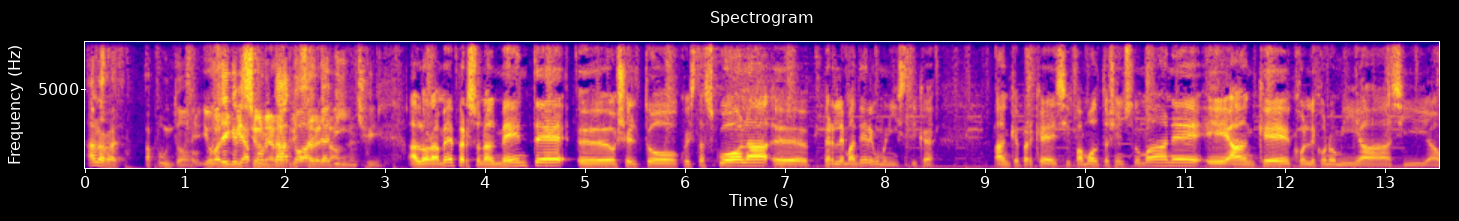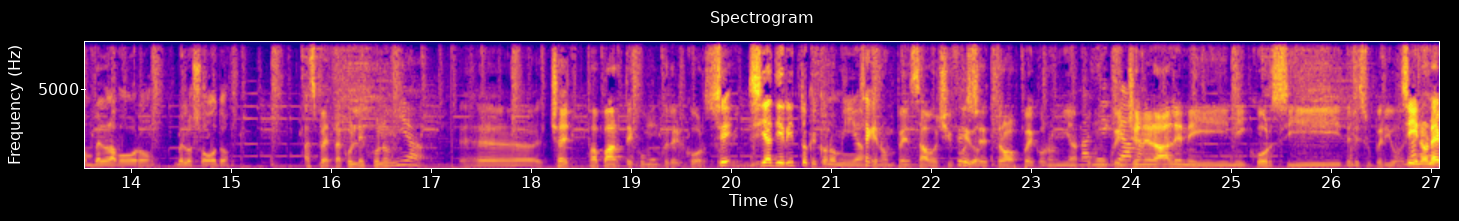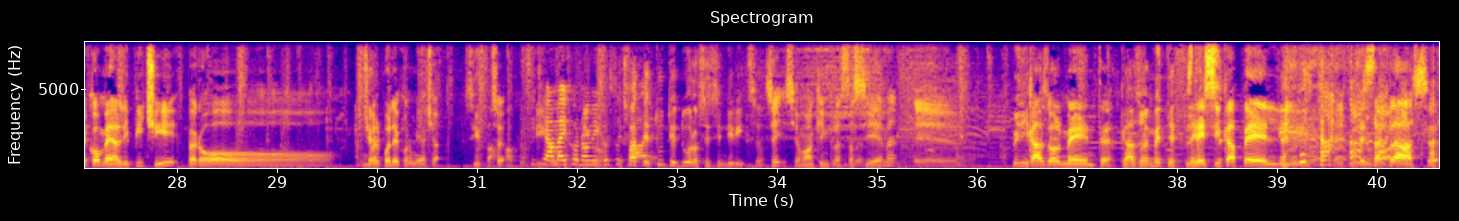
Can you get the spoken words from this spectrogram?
Allora, appunto, Eh, io cos'è che vi ha portato al Da. Vinci? Allora, a me personalmente eh, ho scelto questa scuola eh, per le materie umanistiche. Anche perché si fa molta scienze umane e anche con l'economia si ha un bel lavoro, bello sodo. Aspetta, con l'economia, eh, cioè fa parte comunque del corso. Sì, quindi? sia diritto che economia. Sai che non pensavo ci Figo. fosse troppa economia, Ma comunque in generale nei, nei corsi delle superiori. Sì, non è come all'IPC, però un C'è. bel po' di economia c'è. Si fa. Sì. Ah, che Si figo, chiama figo. economico sociale. fate tutti e due lo stesso indirizzo? Sì, siamo anche in classe assieme e Quindi Casualmente. fate- casualmente flex. Stessi capelli, stessa classe.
